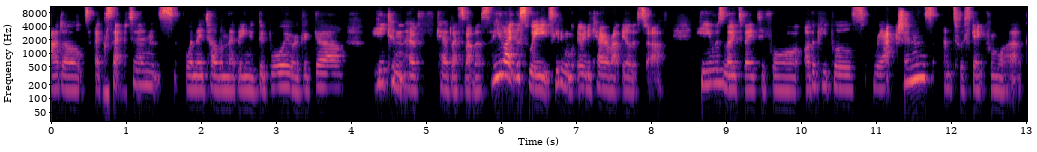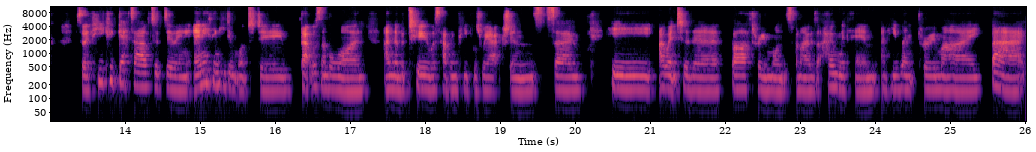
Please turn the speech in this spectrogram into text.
adult acceptance when they tell them they're being a good boy or a good girl. He couldn't have cared less about this. He liked the sweets, he didn't really care about the other stuff he was motivated for other people's reactions and to escape from work. So if he could get out of doing anything he didn't want to do, that was number one. And number two was having people's reactions. So he, I went to the bathroom once when I was at home with him, and he went through my bag,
